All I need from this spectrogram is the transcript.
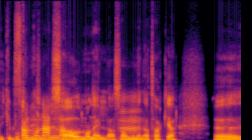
ikke Salmonella. Salmonella, salmonella, mm. takk, ja. Eh,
